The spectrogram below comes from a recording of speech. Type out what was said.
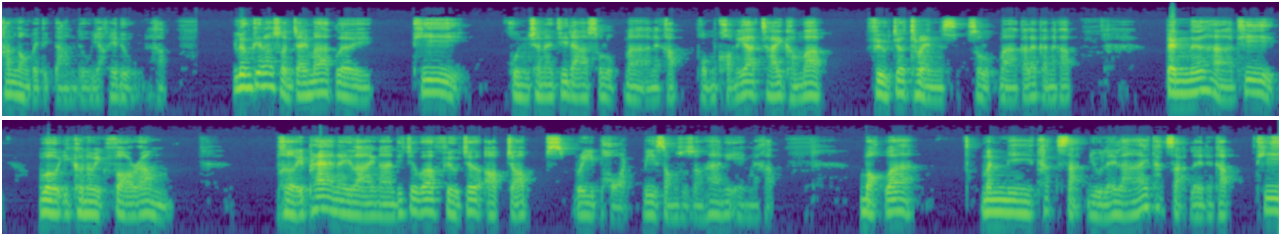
ท่านลองไปติดตามดูอยากให้ดูนะครับ เรื่องที่น่าสนใจมากเลยที่คุณชนะจิดาสรุปมานะครับ ผมขออนุญาตใช้คำว่า future trends สรุปมาก็แล้วกันนะครับ เป็นเนื้อหาที่ World Economic Forum เผยแพร่ในรายงานที่ชื่อว่า Future of Jobs Report ปี 2025 นี่เองนะครับ บอกว่ามันมีทักษะอยู่หลาย ๆ ทักษะเลยนะครับ ที่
